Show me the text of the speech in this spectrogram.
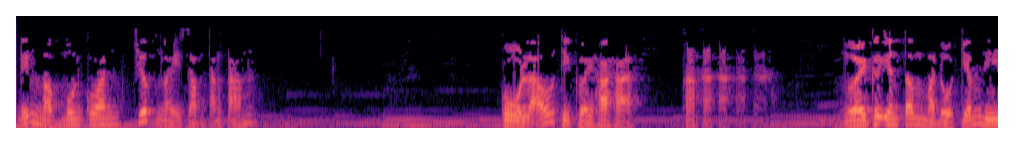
đến Ngọc Môn Quan trước ngày rằm tháng 8. Cù lão thì cười ha ha. Người cứ yên tâm mà đồ kiếm đi.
